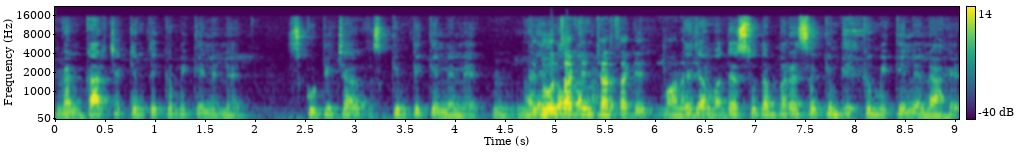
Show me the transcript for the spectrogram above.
कारण कारच्या किमती कमी केलेल्या आहेत स्कूटीच्या किमती केलेल्या आहेत. म्हणजे आणि दोन चाकी चार चाकी त्याच्यामध्ये सुद्धा बऱ्याचशा किमती कमी केलेल्या आहेत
